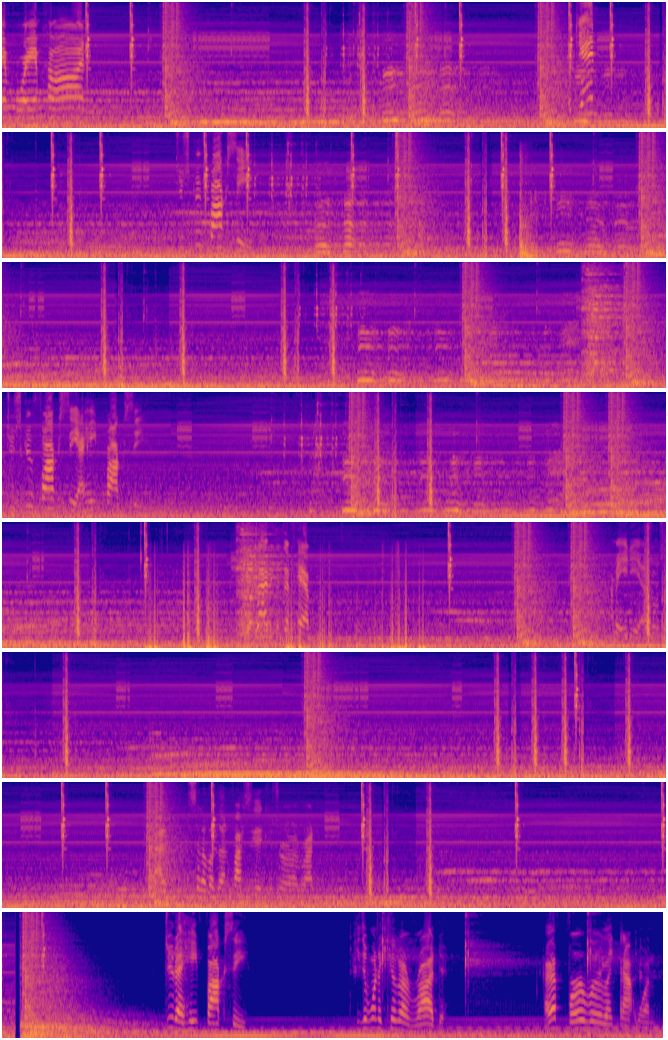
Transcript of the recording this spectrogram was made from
AM, come on! Foxy. Gets a killer of a rod. Dude, I hate Foxy. He's the one that killed our Rod. I got fervor like that one.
